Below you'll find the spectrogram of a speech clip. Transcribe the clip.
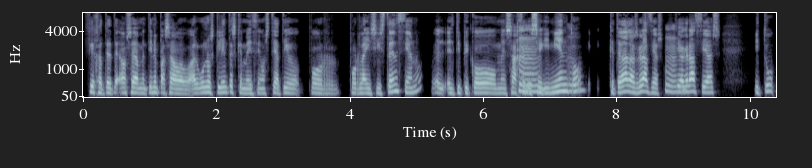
fíjate, te- o sea, me tiene pasado algunos clientes que me dicen, hostia, tío, por, por la insistencia, ¿no? El, el típico mensaje de Mm, seguimiento mm. que te dan las gracias, Mm. tía, gracias. Y tú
